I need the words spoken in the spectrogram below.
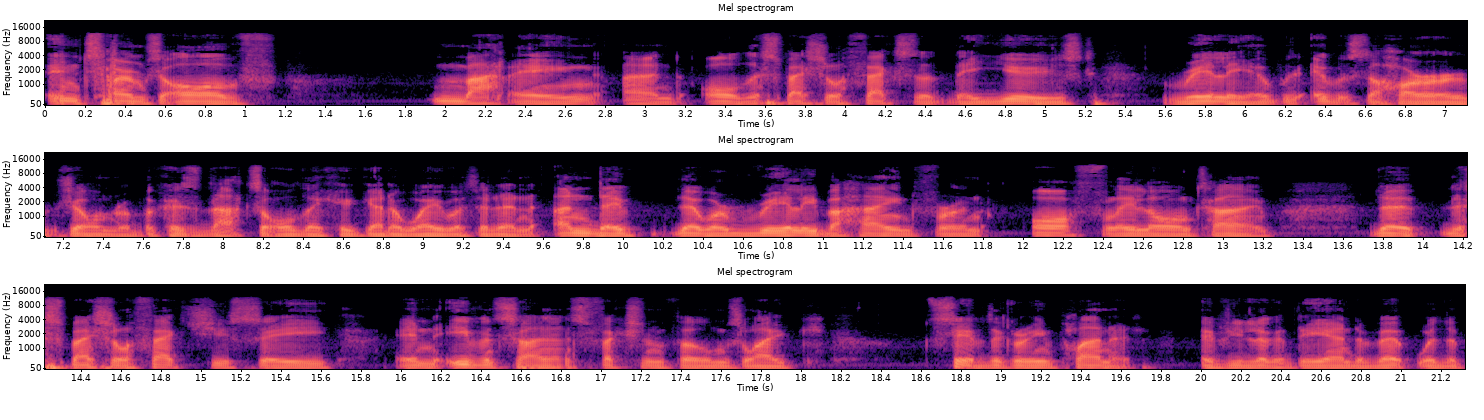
In terms of matting and all the special effects that they used, really it was, it was the horror genre because that's all they could get away with it in. And they they were really behind for an awfully long time. The the special effects you see in even science fiction films like Save the Green Planet if you look at the end of it where the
